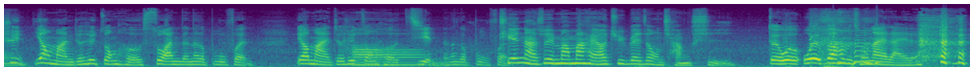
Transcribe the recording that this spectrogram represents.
去，要么你就去中和酸的那个部分，要么你就去中和碱的那个部分。哦、天哪！所以妈妈还要具备这种常识。对，我我也不知道他们从哪里来的。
